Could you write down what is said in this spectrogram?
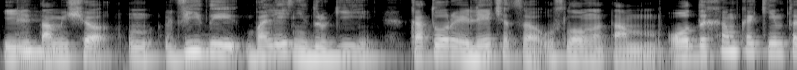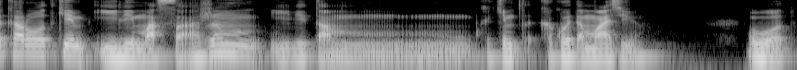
или mm-hmm. там еще виды болезней другие, которые лечатся условно там отдыхом каким-то коротким, или массажем, или там каким-то какой-то мазью. Вот.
